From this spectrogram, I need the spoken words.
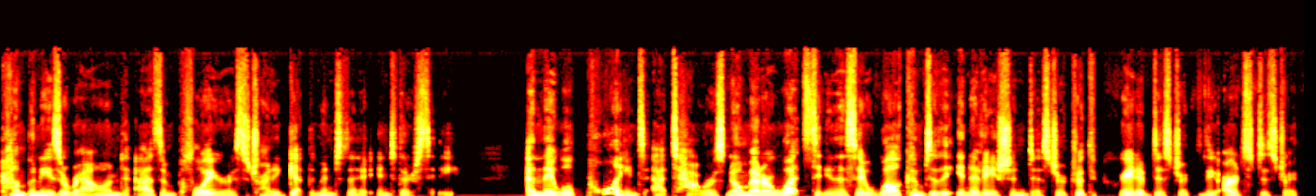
companies around as employers to try to get them into the into their city. And they will point at towers no matter what city. And they say, Welcome to the innovation district or the creative district, or the arts district.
